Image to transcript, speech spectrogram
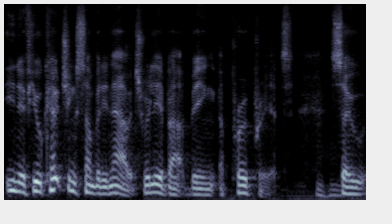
you know if you're coaching somebody now it's really about being appropriate mm-hmm. so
